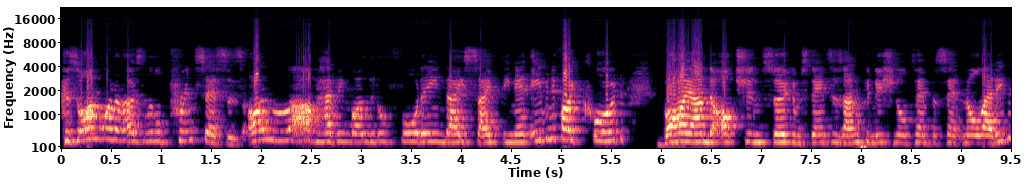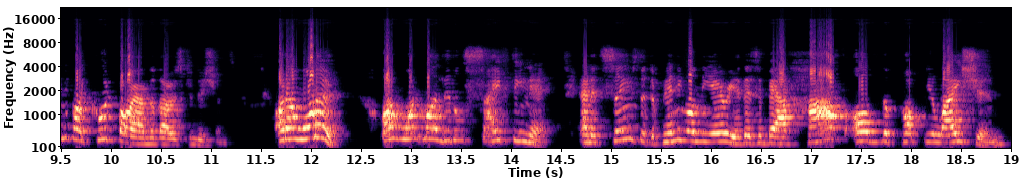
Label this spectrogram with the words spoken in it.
Because I'm one of those little princesses. I love having my little 14 day safety net. Even if I could buy under auction circumstances, unconditional 10% and all that, even if I could buy under those conditions, I don't want to. I want my little safety net. And it seems that depending on the area, there's about half of the population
